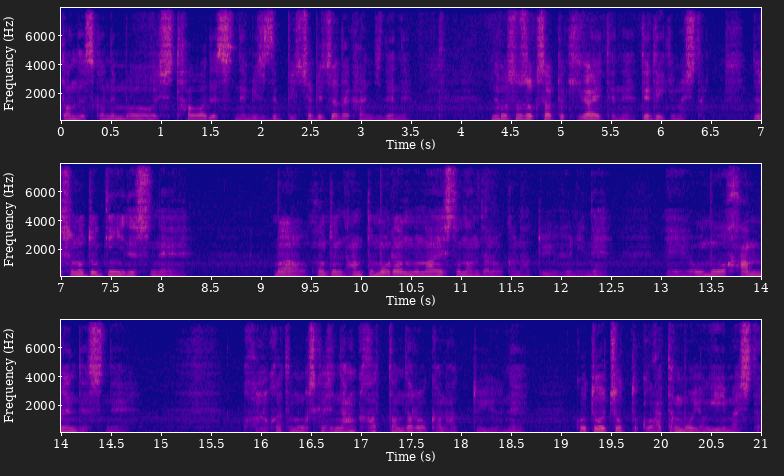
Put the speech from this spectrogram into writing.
たんですかね。もう下はですね水でべちゃべちゃな感じでね。でもそそくさと着替えてね出て行きました。でその時にですねまあ本当に何とモラルのない人なんだろうかなというふうにね、えー、思う反面ですねこの方もしかして何かあったんだろうかなというねことをちょっとこう頭をよぎりました。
